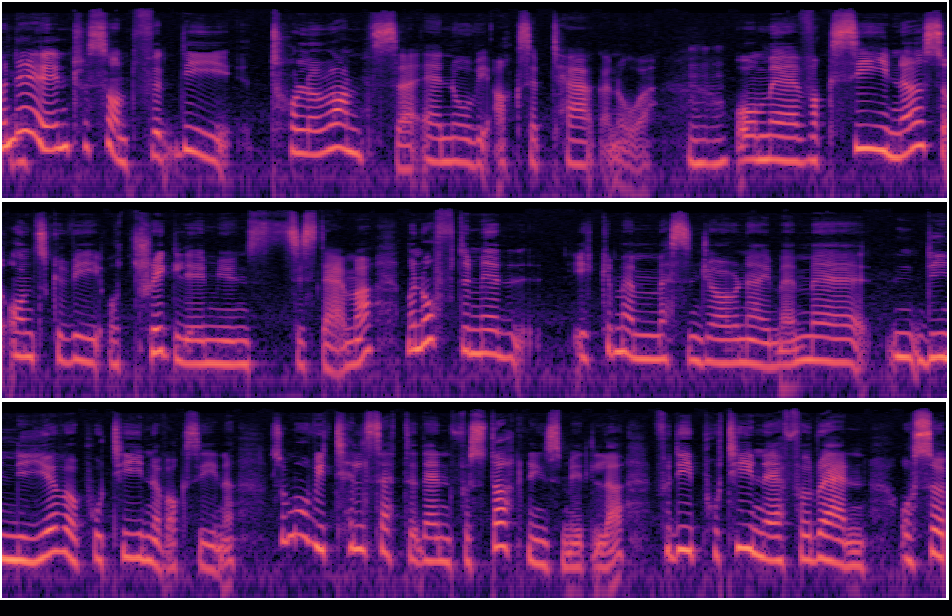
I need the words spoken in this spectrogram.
Men det er interessant, fordi toleranse er noe vi aksepterer noe. Mm -hmm. Og med vaksiner så ønsker vi å trigge immunsystemet, men ofte med ikke med messenger-RNA, men med de nyere proteinvaksiner, så må vi tilsette den forsterkningsmiddelet, fordi proteinet er for ren, og så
